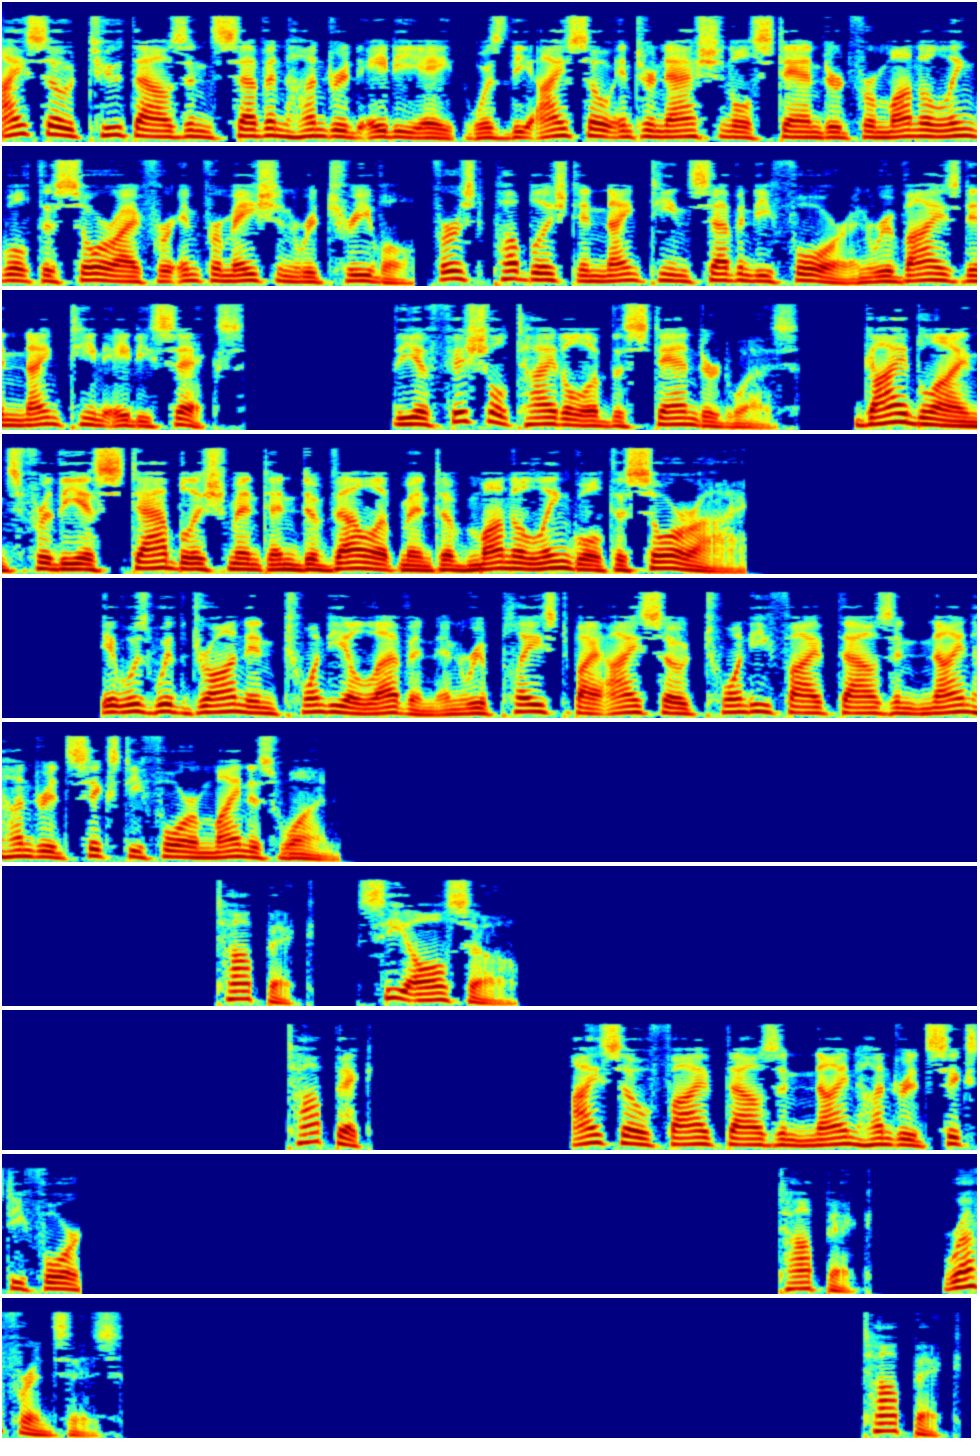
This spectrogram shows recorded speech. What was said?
ISO 2788 was the ISO international standard for monolingual thesauri for information retrieval, first published in 1974 and revised in 1986. The official title of the standard was, "...guidelines for the establishment and development of monolingual thesauri." It was withdrawn in 2011 and replaced by ISO 25964-1. Topic. See also. Topic. ISO 5964. Topic. References. Topic.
